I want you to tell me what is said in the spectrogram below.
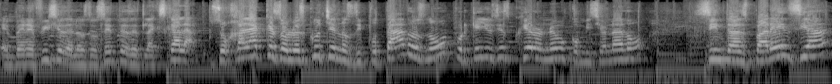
en beneficio de los docentes de Tlaxcala. Pues ojalá que eso lo escuchen los diputados, ¿no? Porque ellos ya escogieron un nuevo comisionado sin transparencia,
